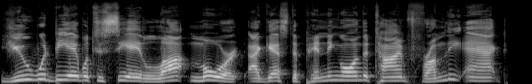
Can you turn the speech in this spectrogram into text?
you would be able to see a lot more, I guess, depending on the time from the act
